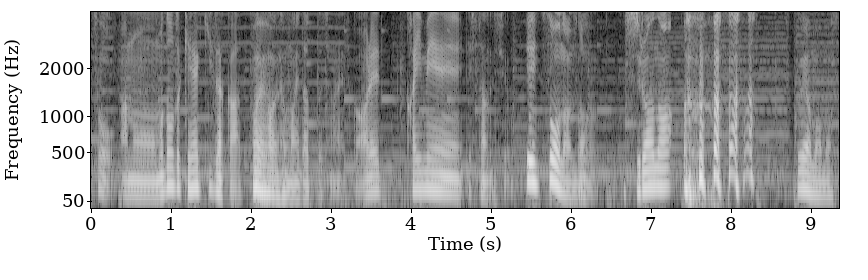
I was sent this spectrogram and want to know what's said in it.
そうあのもともと欅坂っていう名前だったじゃないですか、あれ改名したんですよ。えそうなんだ。知らな。福山雅治。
